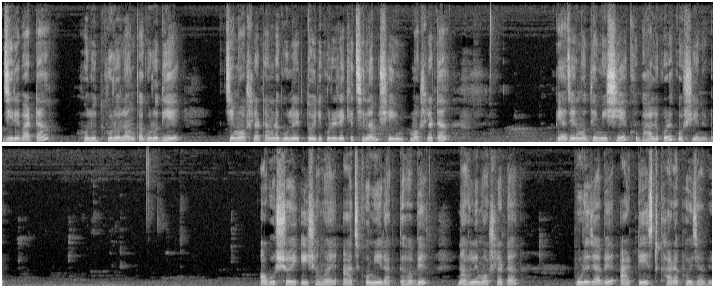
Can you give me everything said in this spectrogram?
জিরে বাটা, হলুদ গুঁড়ো, লঙ্কা গুঁড়ো দিয়ে যে মশলাটা আমরা গুলের তৈরি করে রেখেছিলাম, সেই মশলাটা পেঁয়াজের মধ্যে মিশিয়ে খুব ভালো করে কষিয়ে নেব। অবশ্যই এই সময় আঁচ কমিয়ে রাখতে হবে না হলে মশলাটা পুড়ে যাবে আর টেস্ট খারাপ হয়ে যাবে।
